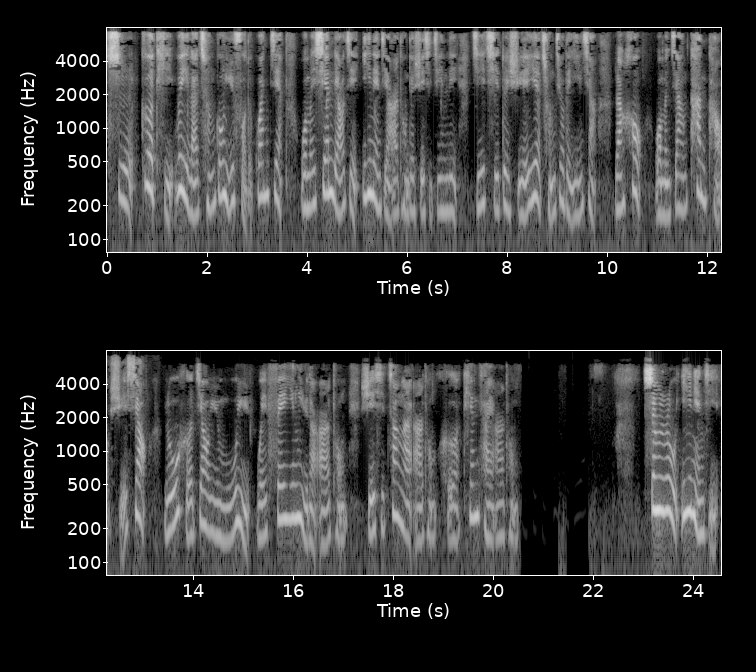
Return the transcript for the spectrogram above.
是个体未来成功与否的关键。我们先了解一年级儿童的学习经历及其对学业成就的影响，然后我们将探讨学校如何教育母语为非英语的儿童、学习障碍儿童和天才儿童。升入一年级。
